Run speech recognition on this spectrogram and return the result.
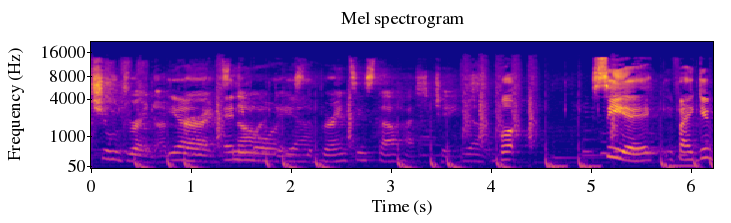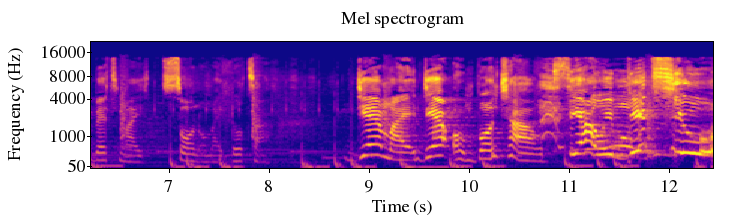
children and Yeah, parents anymore, nowadays yeah. the parenting style has changed Yeah, but see, eh, if I give birth to my son or my daughter, dear my dear unborn child, see how we Oh. beat you.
